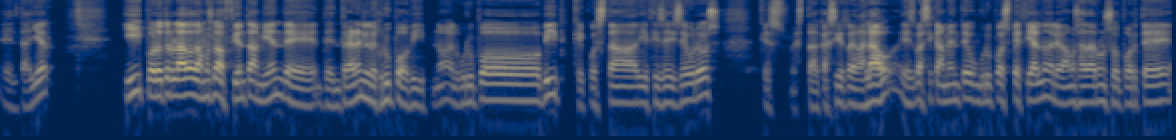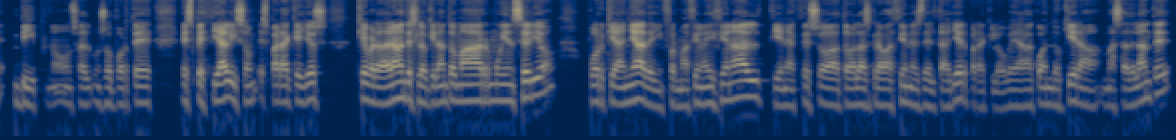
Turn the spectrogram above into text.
el taller. Y por otro lado, damos la opción también de, de, entrar en el grupo VIP. ¿no? El grupo VIP, que cuesta 16 euros, que está casi regalado, es básicamente un grupo especial donde le vamos a dar un soporte VIP, ¿no? un, soporte especial y son, es para aquellos que verdaderamente se lo quieran tomar muy en serio porque añade información adicional, tiene acceso a todas las grabaciones del taller para que lo vea cuando quiera más adelante.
